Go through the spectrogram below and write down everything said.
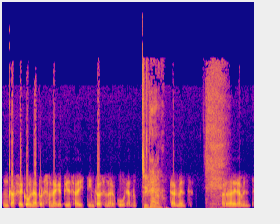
un café con una persona que piensa distinto es una locura, ¿no? Sí, claro. Totalmente, verdaderamente.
